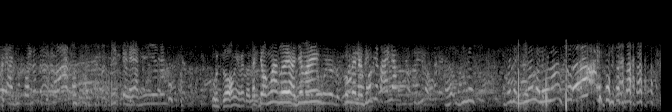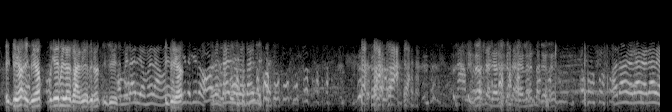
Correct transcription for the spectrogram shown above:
ก็อยากอยู่ก่อนนั่นมันคิดว่าคิดแกล้งนี่นะคุณร้องยังไงตอนกระนี้จองมากเลยอะใช่ไหมพูดเลยหน่อยสิผมจะตายยังเอออีกนิดนึง อย่างนี้นะอย่าลืมนะอีกทีครับอีกทีครับเมื่อกี้ไม่ได้ถ่ายดิพี่นุชอีกทีเอาไม่ได้เดียวไม่หลังไม่อีกหทีลัครับงคิดได้คิดหรอเราได้เดียวเราได้เดียวเลิกแต่เดี๋ยวเลิกแต่เดี๋ยวเลิกแต่เดี๋ยวเลิกเอาได้ได้ได้ได้เลย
